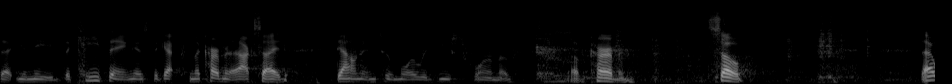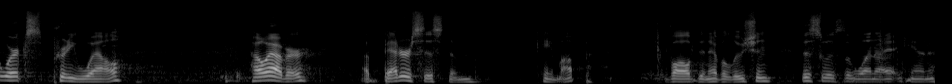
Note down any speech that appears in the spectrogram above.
that you need. The key thing is to get from the carbon dioxide down into a more reduced form of, of carbon. So, that works pretty well. However, a better system came up, evolved in evolution. This was the one I, again,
